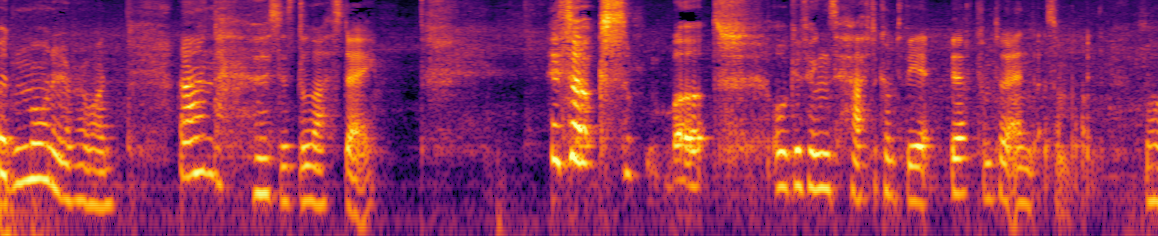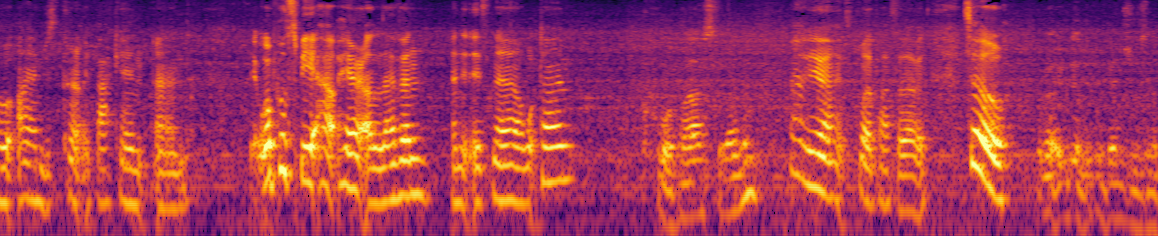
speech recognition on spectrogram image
Good morning, everyone. And this is the last day. It sucks, but all good things have to come to the uh, come to an end at some point. So I am just currently back in, and we're supposed to be out here at eleven, and it is now what time? Quarter past eleven. Oh yeah, it's quarter past eleven. So We're not even at the convention centre.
